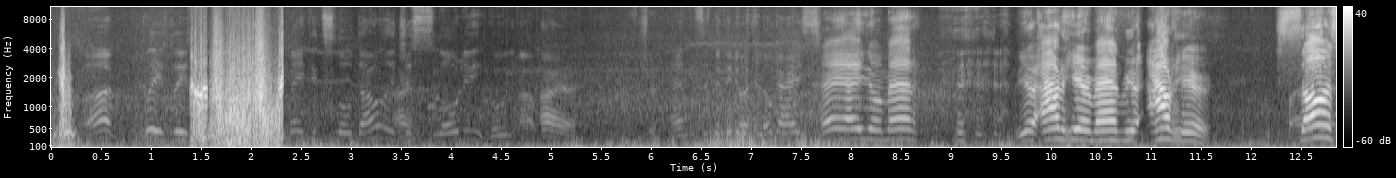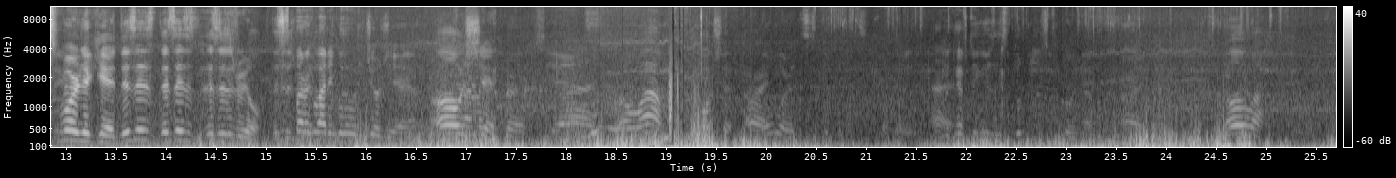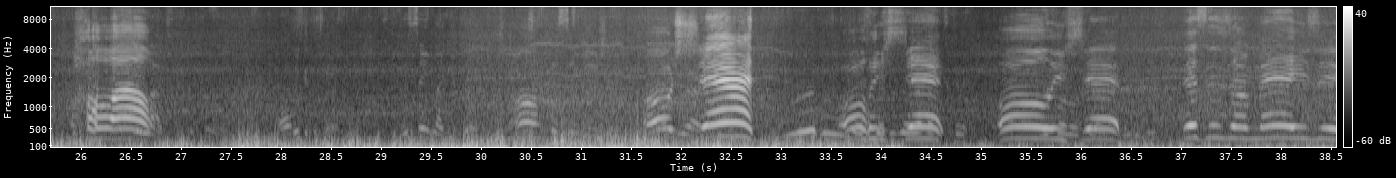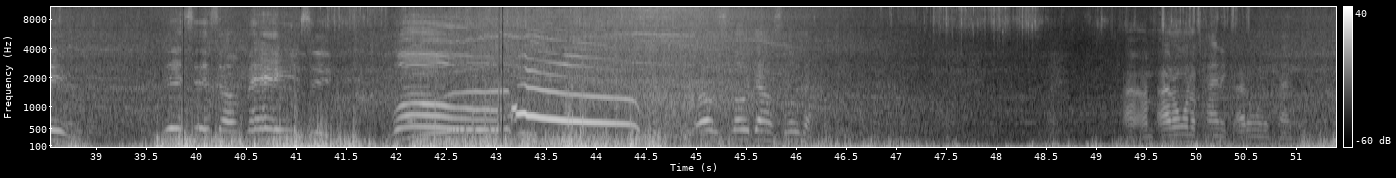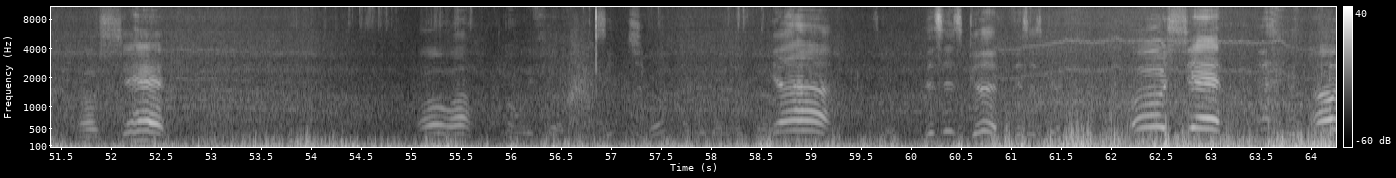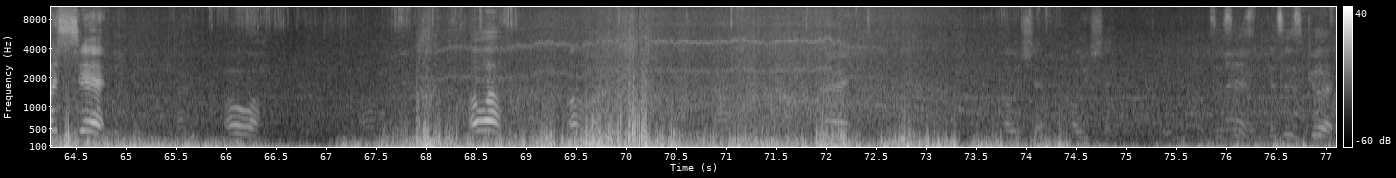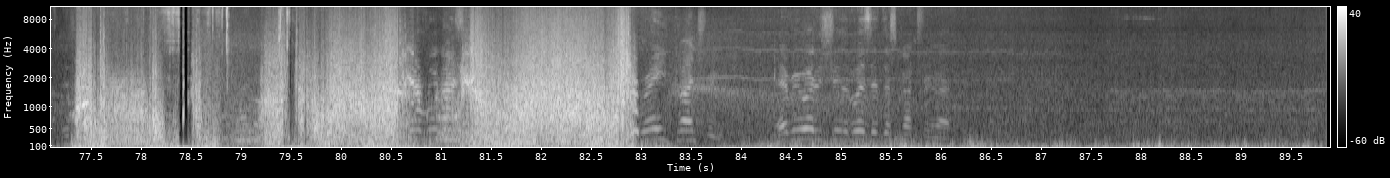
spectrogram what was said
Uh, Please, please. make it slow down and just slowly going up. Alright. Sure. And this is the video. Hello guys. Hey, how you doing, man? We're out here, man. We're out here. Sauce for the kid. This is this is this is real. This This is paragliding all over Georgia. Oh, Kinda shit. Yeah. Oh wow. Oh shit. All right. You have to use this turbulence to go up. Oh wow. Oh wow. Relax. Look at the bird. The same like the bird. Oh. The same nation. Oh shit. Holy shit. Holy shit. This is amazing. This is amazing. Whoa. Bro, slow down, slow down. I, I'm, I don't want to panic. I don't want to panic. Oh shit. Oh wow. Go with your- See, she going? And we're going with the- Yeah. This is good. This good. Great country. Everyone should visit this country, man.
